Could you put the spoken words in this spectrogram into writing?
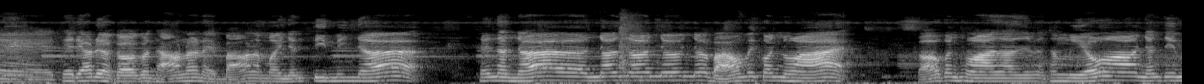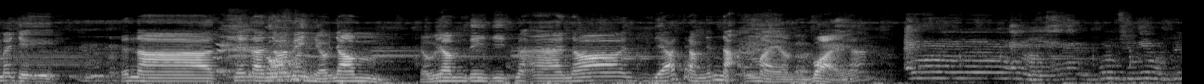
Ê, thế đéo được rồi con Thảo nó này bảo là mày nhắn tin mình nhớ thế là nhớ nhớ nhớ nhớ nhớ bảo với con Hòa có bảo con Hòa là thằng Hiếu nhắn tin với chị thế là thế là nó mới hiểu nhầm hiểu nhầm thì gì mà nó đéo thèm nhắn lại mày à bỏi á anh anh nói cũng suy nghĩ một bây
